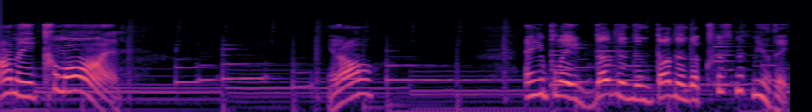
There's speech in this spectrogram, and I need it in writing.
I mean, come on. You know? And you play dozens and dozens of Christmas music,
